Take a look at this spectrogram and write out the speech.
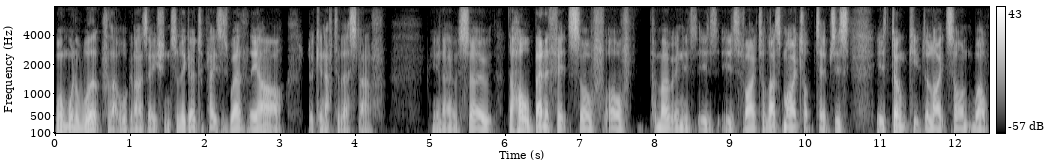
won't want to work for that organization so they go to places where they are looking after their staff you know? So the whole benefits of of promoting is is is vital. That's my top tips is is don't keep the lights on well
